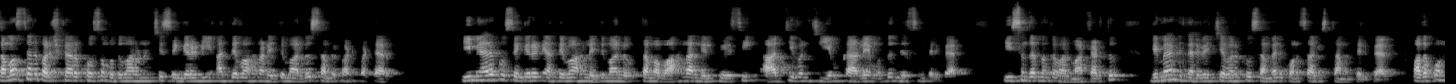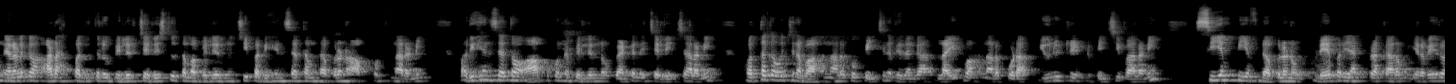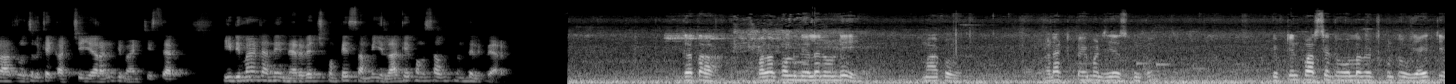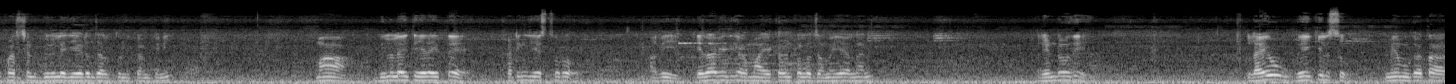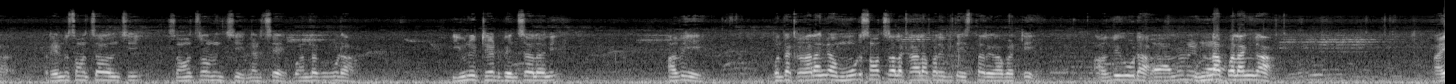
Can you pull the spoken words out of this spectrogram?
సమస్యల పరిష్కారం కోసం బుధవారం నుంచి సింగరేణి అద్దె వాహనాల యజమానులు సమ్మెపాటు పట్టారు. ఈ మేరకు సింగరేణి అద్దె వాహనాల యజమానులు తమ వాహనాలు నిలిపివేసి ఆర్జీవన్ సీఎం కార్యాలయం ముందు నిరసన తెలిపారు. ఈ సందర్భంగా వారు మాట్లాడుతూ డిమాండ్ నెరవేర్చే వరకు సమ్మెను కొనసాగిస్తామని తెలిపారు. పదకొండు నెలలుగా అడహ పద్ధతిలో బిల్లులు చెల్లిస్తూ తమ బిల్లుల నుంచి పదిహేను శాతం డబ్బులను ఆపుకుంటున్నారని పదిహేను శాతం ఆపుకున్న బిల్లులను వెంటనే చెల్లించాలని కొత్తగా వచ్చిన వాహనాలకు పెంచిన విధంగా లైవ్ వాహనాలకు కూడా యూనిట్ రేట్లు పెంచి ఇవ్వాలని సీఎంపీఎఫ్ డబ్బులను లేబర్ యాక్ట్ ప్రకారం ఇరవై ఆరు రోజులకే కట్ చేయాలని డిమాండ్ చేశారు. ఈ డిమాండ్ అన్ని నెరవేర్చుకుంటే సమ్మె ఇలాగే కొనసాగుతుందని తెలిపారు. గత పదకొండు నెలల నుండి మాకు అడక్ట్ పేమెంట్ చేసుకుంటూ ఫిఫ్టీన్ పర్సెంట్ ఓళ్ళో పెట్టుకుంటూ ఎయిటీ పర్సెంట్ బిల్లులే చేయడం జరుగుతుంది కంపెనీ. మా బిల్లులు అయితే ఏదైతే కటింగ్ చేస్తారో అవి యథావిధిగా మా అకౌంట్లో జమ చేయాలని. రెండవది లైవ్ వెహికల్స్ మేము గత రెండు సంవత్సరాల నుంచి సంవత్సరం నుంచి నడిచే బండ్లకు కూడా యూనిట్ రేట్ పెంచాలని. అవి కొంతకాలంగా మూడు సంవత్సరాల కాల పరిమితి ఇస్తారు కాబట్టి అవి కూడా ఉన్న పలంగా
